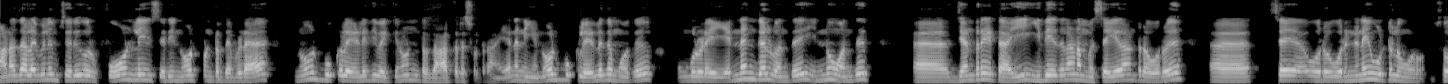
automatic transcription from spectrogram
மனதளவிலும் சரி ஒரு ஃபோன்லேயும் சரி நோட் பண்ணுறதை விட நோட் புக்கில் எழுதி வைக்கணுன்றது ஆத்திர சொல்கிறாங்க ஏன்னா நீங்கள் நோட் புக்கில் எழுதும் போது உங்களுடைய எண்ணங்கள் வந்து இன்னும் வந்து ஜென்ரேட் ஆகி இது இதெல்லாம் நம்ம செய்யலான்ற ஒரு ஒரு ஒரு நினைவூட்டலும் வரும். ஸோ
